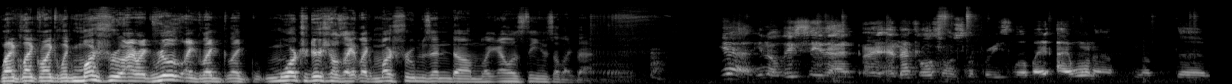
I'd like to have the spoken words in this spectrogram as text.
Like, like, like, like mushroom, I like real, like, like, like more traditional, like, like mushrooms and um, like LSD and stuff like that. Yeah, you know they say that, and that's also a slippery slope. I, I want to you know, the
